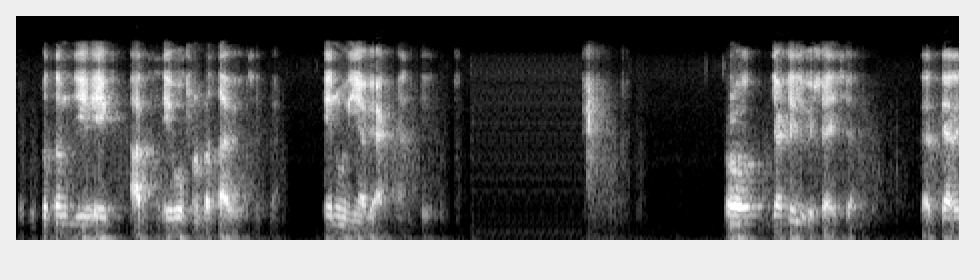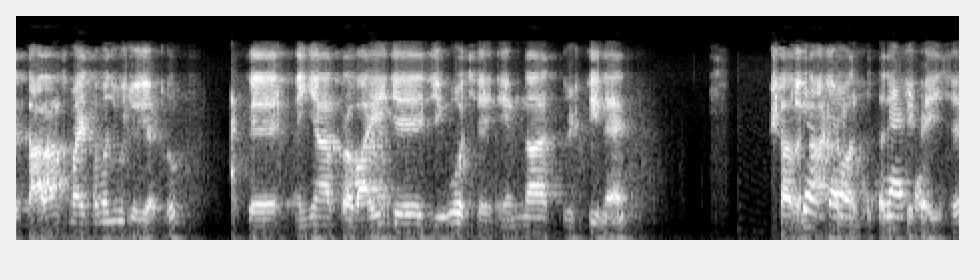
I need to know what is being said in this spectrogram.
પુરુષોત્તમજી એક અર્થ એવો પણ બતાવ્યો છે. એનું અહીંયા વ્યાખ્યાન થયેલું છે. થોડો જટિલ વિષય છે. અત્યારે સારાંશમાં એ સમજવું જોઈએ એટલું કે અહીંયા પ્રવાહી જે જીવો છે, એમના સૃષ્ટિને ક્ષર નાશવંત તરીકે કહી છે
